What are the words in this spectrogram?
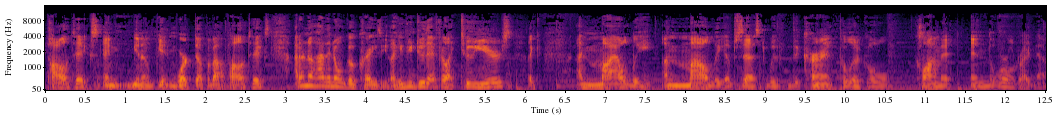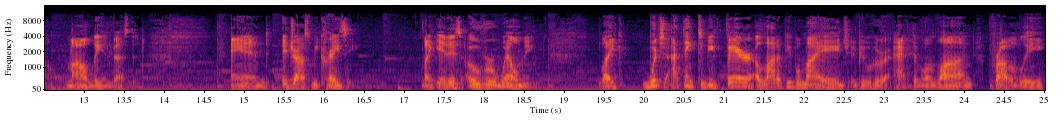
politics and you know getting worked up about politics, I don't know how they don't go crazy. Like if you do that for like two years, like I'm mildly, I'm mildly obsessed with the current political climate in the world right now. Mildly invested, and it drives me crazy. Like it is overwhelming. Like which I think, to be fair, a lot of people my age and people who are active online probably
